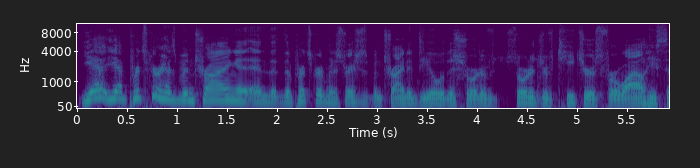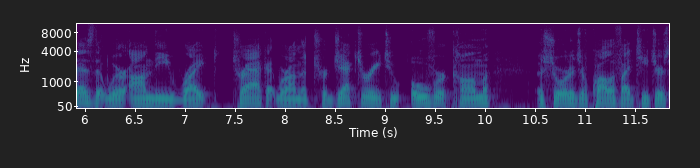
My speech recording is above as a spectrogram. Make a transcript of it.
Yeah, yeah. Pritzker has been trying, and the, the Pritzker administration has been trying to deal with this shortage shortage of teachers for a while. He says that we're on the right track. We're on the trajectory to overcome a shortage of qualified teachers.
